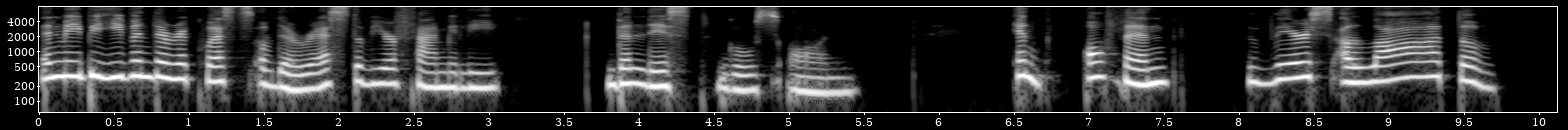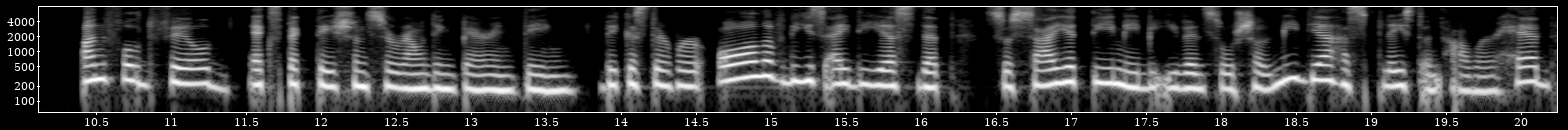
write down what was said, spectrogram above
and maybe even the requests of the rest of your family, the list goes on. And often, there's a lot of unfulfilled expectations surrounding parenting because there were all of these ideas that society, maybe even social media, has placed on our head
